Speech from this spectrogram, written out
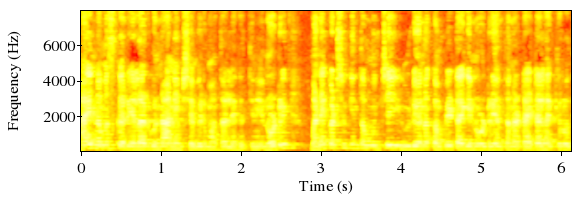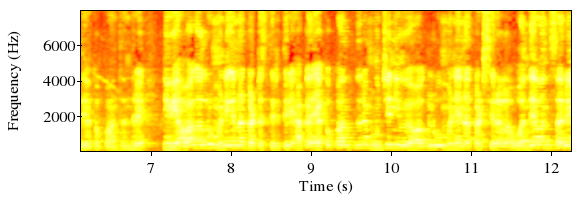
ಹಾಯ್ ನಮಸ್ಕಾರ ಎಲ್ಲರಿಗೂ. ನಾನು ನಿಮ್ಮ ಶಬೀರ್ ಮಾತಾಡ್ಲಿಕತ್ತೀನಿ ನೋಡ್ರಿ, ಮನೆ ಕಟ್ಸೋಕ್ಕಿಂತ ಮುಂಚೆ ಈ ವಿಡಿಯೋನ ಕಂಪ್ಲೀಟ್ ಆಗಿ ನೋಡ್ರಿ ಅಂತ ನಾನು ಟೈಟಲ್ ಹಾಕಿರೋದು ಯಾಕಪ್ಪ ಅಂತಂದ್ರೆ, ನೀವು ಯಾವಾಗಾದರೂ ಮನೆಯನ್ನು ಕಟ್ಟಿಸ್ತಿರ್ತೀರಿ. ಯಾಕ, ಯಾಕಪ್ಪ ಅಂತಂದ್ರೆ ಮುಂಚೆ ನೀವು ಯಾವಾಗಲೂ ಮನೆಯನ್ನ ಕಟ್ಸಿರಲ್ಲ. ಒಂದೇ ಒಂದು ಸಾರಿ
